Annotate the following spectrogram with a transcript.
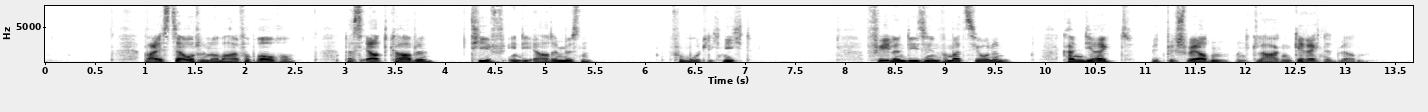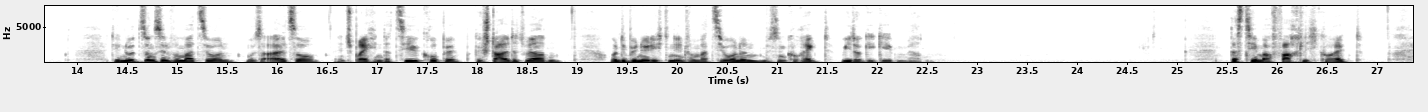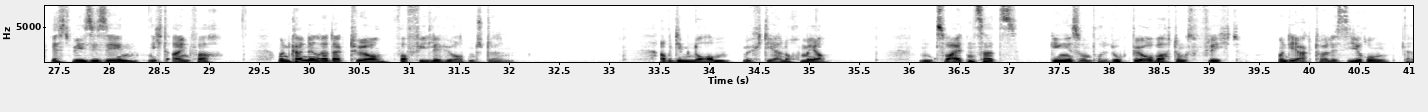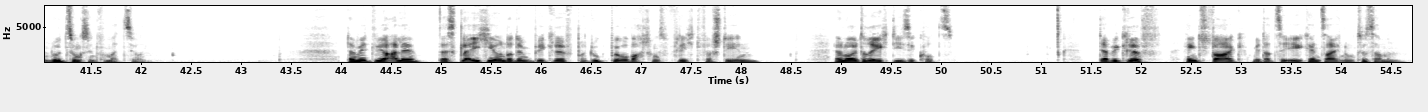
Weiß der Autonormalverbraucher, dass Erdkabel tief in die Erde müssen? Vermutlich nicht. Fehlen diese Informationen, kann direkt mit Beschwerden und Klagen gerechnet werden. Die Nutzungsinformation muss also entsprechend der Zielgruppe gestaltet werden und die benötigten Informationen müssen korrekt wiedergegeben werden. Das Thema fachlich korrekt ist, wie Sie sehen, nicht einfach und kann den Redakteur vor viele Hürden stellen. Aber die Norm möchte ja noch mehr. Im zweiten Satz ging es um Produktbeobachtungspflicht und die Aktualisierung der Nutzungsinformation. Damit wir alle das Gleiche unter dem Begriff Produktbeobachtungspflicht verstehen, erläutere ich diese kurz. Der Begriff hängt stark mit der CE-Kennzeichnung zusammen.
